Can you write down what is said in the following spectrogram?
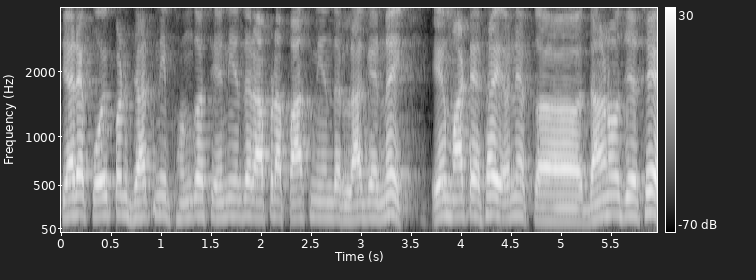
ત્યારે કોઈ પણ જાતની ફંગસ એની અંદર આપણા પાકની અંદર લાગે નહીં. એ માટે થઈ અને દાણો જે છે,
